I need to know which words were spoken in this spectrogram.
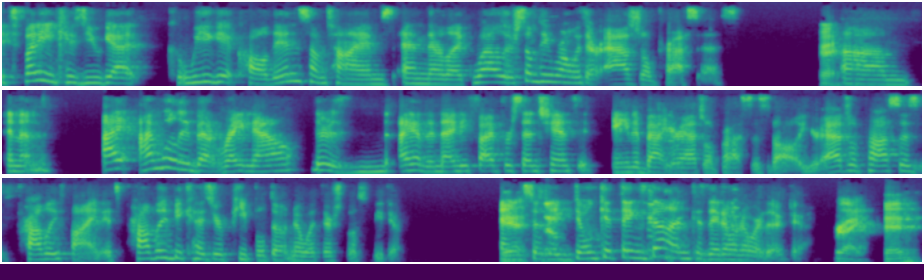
it's funny because you get we get called in sometimes and they're like, well, there's something wrong with our agile process. Right. Um, and I'm, I, I'm willing to bet right now there's I have a 95% chance it ain't about your agile process at all. Your agile process is probably fine. It's probably because your people don't know what they're supposed to be doing. And yeah, so, so, they don't get things done because they don't know what they're doing. Right. And,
